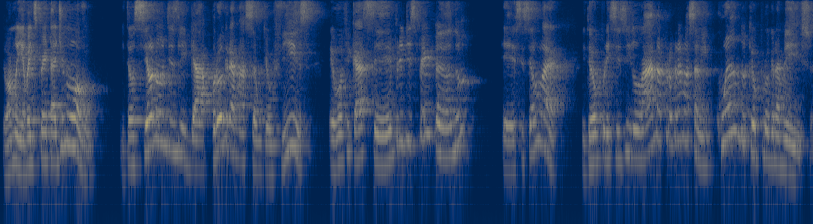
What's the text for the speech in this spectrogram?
então amanhã vai despertar de novo. Então, se eu não desligar a programação que eu fiz, eu vou ficar sempre despertando esse celular. Então, eu preciso ir lá na programação. E quando que eu programei isso?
